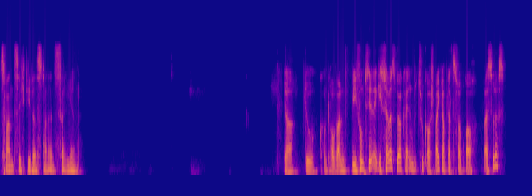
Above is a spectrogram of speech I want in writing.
20, die das dann installieren. Ja, du, kommt drauf an. Wie funktioniert eigentlich Service Worker in Bezug auf Speicherplatzverbrauch? Weißt du das?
